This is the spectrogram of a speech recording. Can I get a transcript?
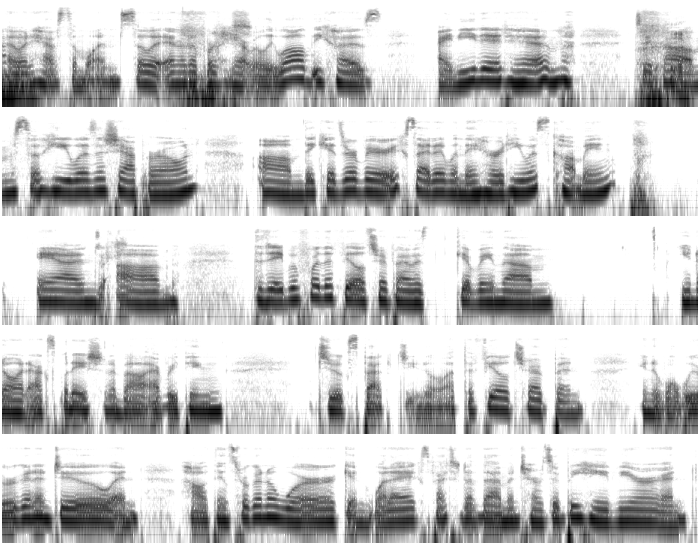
I would have someone. So it ended up working Nice. out really well because I needed him to come. so he was a chaperone. Um, the kids were very excited when they heard he was coming. And um, the day before the field trip, I was giving them, you know, an explanation about everything to expect, you know, at the field trip and, you know, what we were going to do and how things were going to work and what I expected of them in terms of behavior. And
